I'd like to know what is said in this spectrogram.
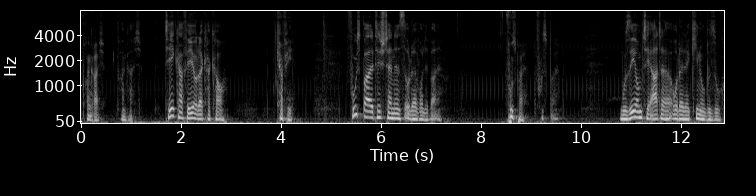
Frankreich. Frankreich. Tee, Kaffee oder Kakao? Kaffee. Fußball, Tischtennis oder Volleyball? Fußball. Fußball. Museum, Theater oder der Kinobesuch?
